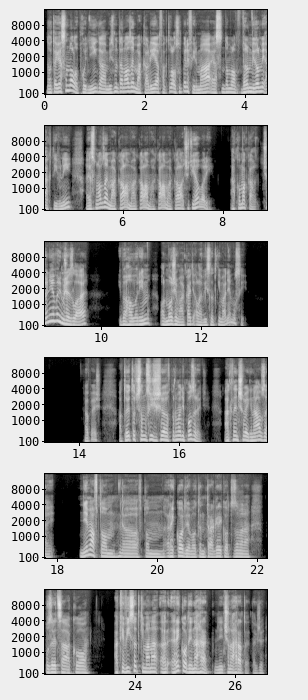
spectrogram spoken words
No tak ja som mal obchodník a my sme tam naozaj makali a faktovala super firma a ja som tam bol veľmi, veľmi aktívny a ja som naozaj makal a makal a makal a makal a čo ti hovorí? Ako makal. Čo nehovorím, že zlé, iba hovorím, on môže makať, ale výsledky mať nemusí. Chápeš? A to je to, čo musíš eh, v prvom rade pozrieť. Ak ten človek naozaj nemá v tom, eh, v tom rekorde, alebo ten track record, to znamená pozrieť sa ako, aké výsledky má na, rekordy nahrať, niečo nahraté. Takže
